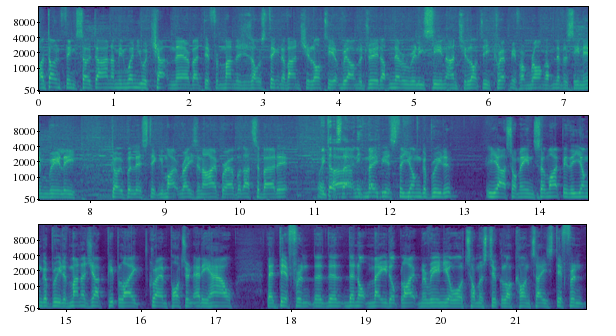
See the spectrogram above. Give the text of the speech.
I don't think so, Dan. I mean, when you were chatting there about different managers, I was thinking of Ancelotti at Real Madrid. I've never really seen Ancelotti. Correct me if I'm wrong. I've never seen him really go ballistic. He might raise an eyebrow, but that's about it. Well, he does that Um, anyway. Maybe it's the younger breed of. Yeah, so I mean, so it might be the younger breed of manager. People like Graham Potter and Eddie Howe. They're different. They're, they're, they're not made up like Mourinho or Thomas Tuchel or Conte. It's different,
